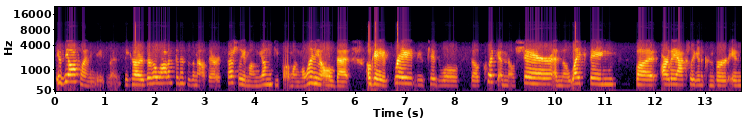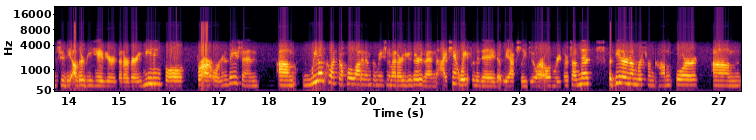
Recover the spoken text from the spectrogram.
is the offline engagement because there's a lot of cynicism out there, especially among young people, among millennials, that okay, it's great, these kids will they'll click and they'll share and they'll like things, but are they actually going to convert into the other behaviors that are very meaningful for our organization? Um, we don't collect a whole lot of information about our users, and I can't wait for the day that we actually do our own research on this. But these are numbers from ComScore um,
